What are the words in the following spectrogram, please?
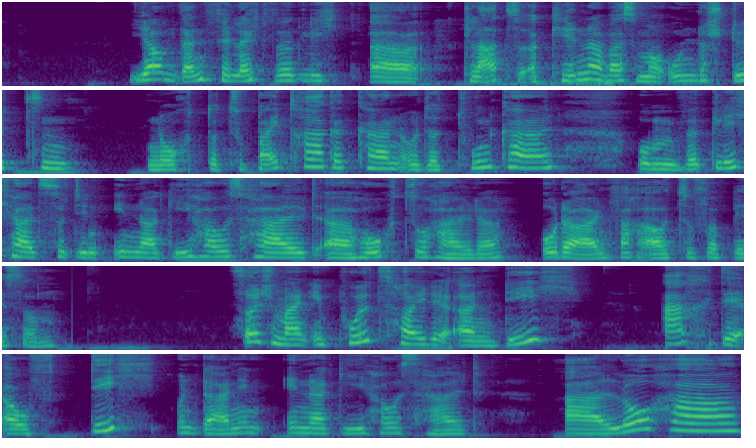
Ja, um dann vielleicht wirklich äh, klar zu erkennen, was man unterstützen noch dazu beitragen kann oder tun kann, um wirklich halt so den Energiehaushalt äh, hochzuhalten oder einfach auch zu verbessern. So ist mein Impuls heute an dich. Achte auf dich und deinen Energiehaushalt. Aloha!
